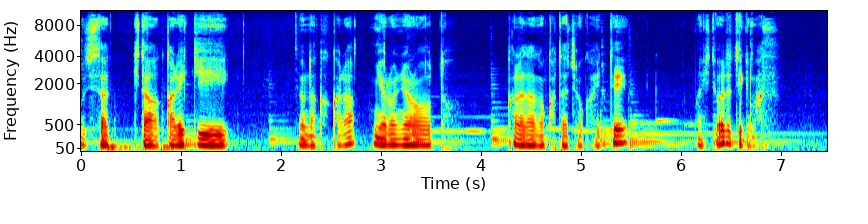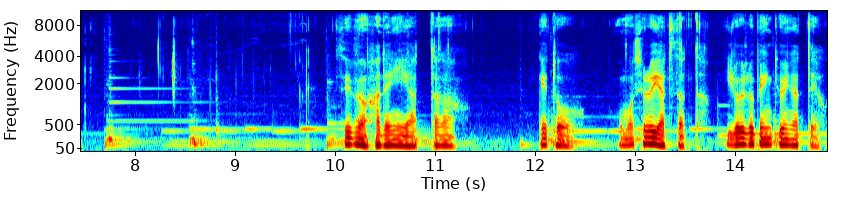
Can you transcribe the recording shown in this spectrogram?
落ちてきた瓦礫の中からニョロニョロと体の形を変えて真人は出てきます。随分派手にやったな。けど、面白いやつだった。いろいろ勉強になったよ。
